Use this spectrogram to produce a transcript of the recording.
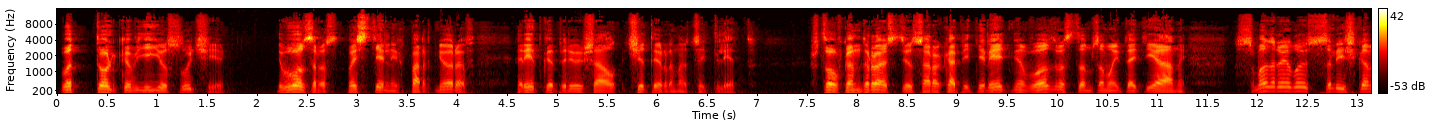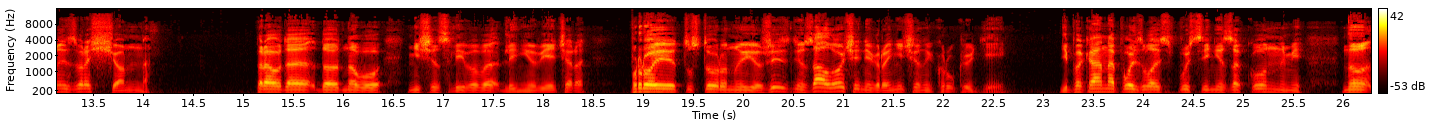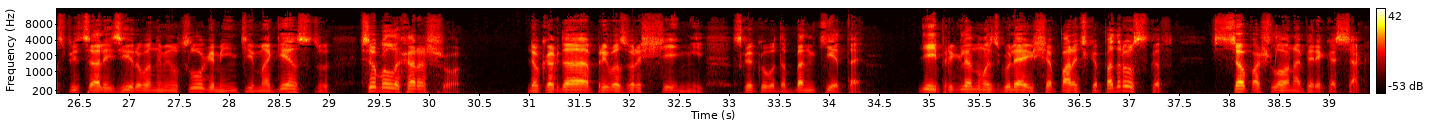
Вот только в ее случае возраст постельных партнеров редко превышал 14 лет что в контрасте с 45-летним возрастом самой Татьяны смотрелось слишком извращенно. Правда, до одного несчастливого для нее вечера про эту сторону ее жизни знал очень ограниченный круг людей. И пока она пользовалась пусть и незаконными, но специализированными услугами интим-агентства, все было хорошо. Но когда при возвращении с какого-то банкета – ей приглянулась гуляющая парочка подростков, все пошло наперекосяк.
